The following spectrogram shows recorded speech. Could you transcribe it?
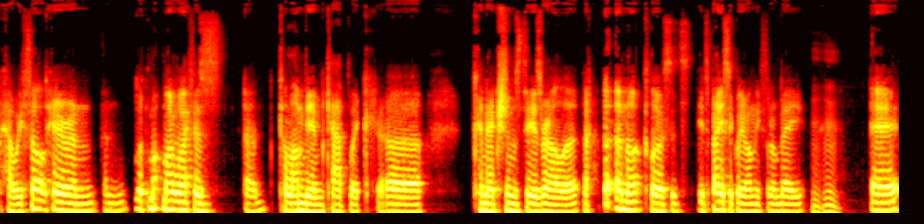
how we felt here, and and look, my, my wife is a Colombian Catholic. Uh, connections to Israel are, are, not close. It's it's basically only through me. Mm-hmm. Uh,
